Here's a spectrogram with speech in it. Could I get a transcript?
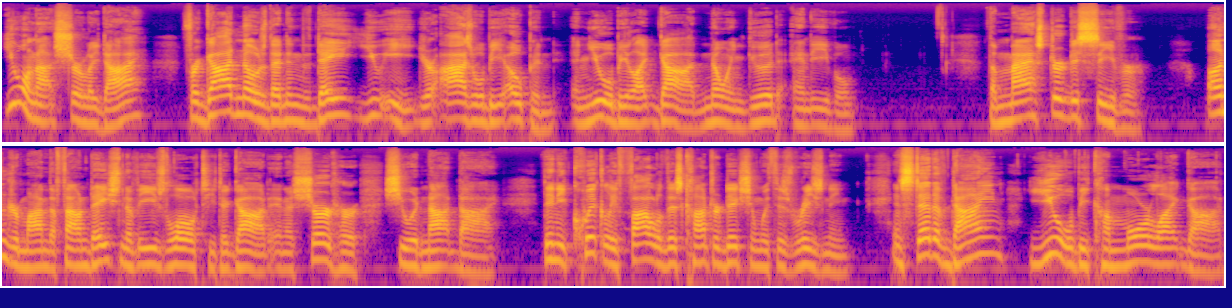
You will not surely die, for God knows that in the day you eat, your eyes will be opened, and you will be like God, knowing good and evil. The master deceiver undermined the foundation of Eve's loyalty to God and assured her she would not die. Then he quickly followed this contradiction with his reasoning. Instead of dying, you will become more like God.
